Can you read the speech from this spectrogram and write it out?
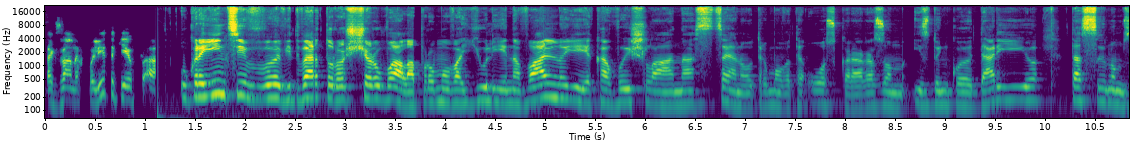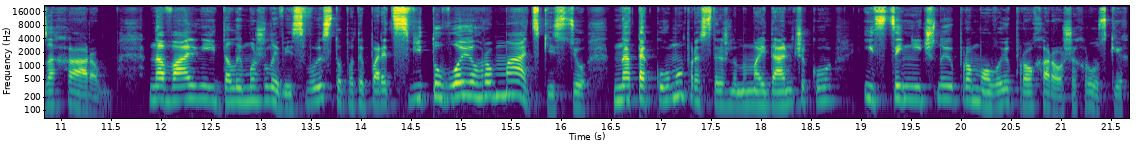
так званих політиків. Українців відверто розчарувала промова Юлії Навальної, яка вийшла на сцену отримувати Оскара разом із донькою Дарією та сином Захаром. Навальній дали можливість виступити перед світовою громадськістю на такому престижному майданчику із цинічною промовою про хороших русських,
